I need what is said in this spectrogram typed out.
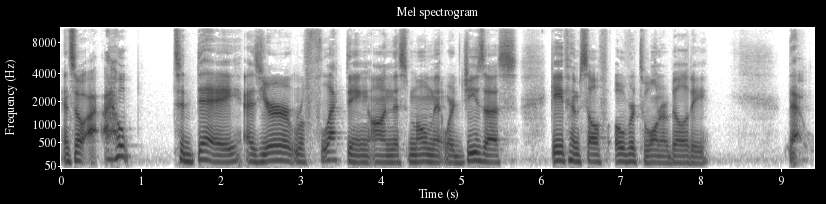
And so I, I hope today, as you're reflecting on this moment where Jesus gave himself over to vulnerability, that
